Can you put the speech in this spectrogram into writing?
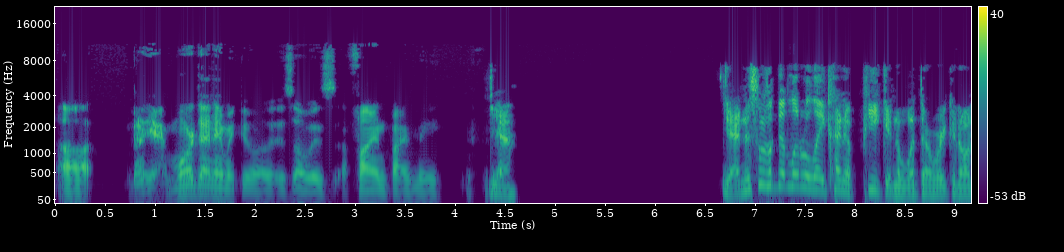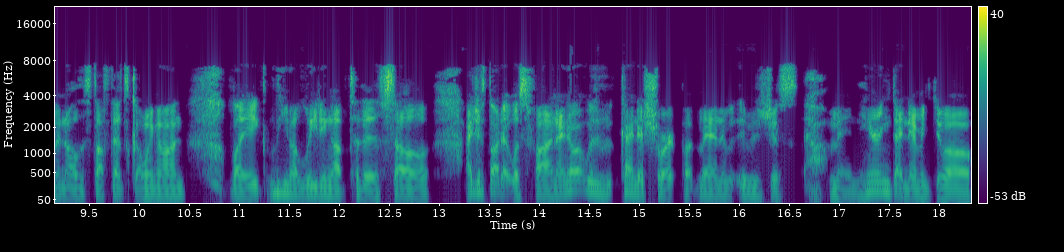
Uh, but yeah, more dynamic duo is always a fine by me. Yeah. Yeah, and this was a good little like kind of peek into what they're working on and all the stuff that's going on, like you know, leading up to this. So I just thought it was fun. I know it was kind of short, but man, it, it was just oh man, hearing Dynamic Duo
